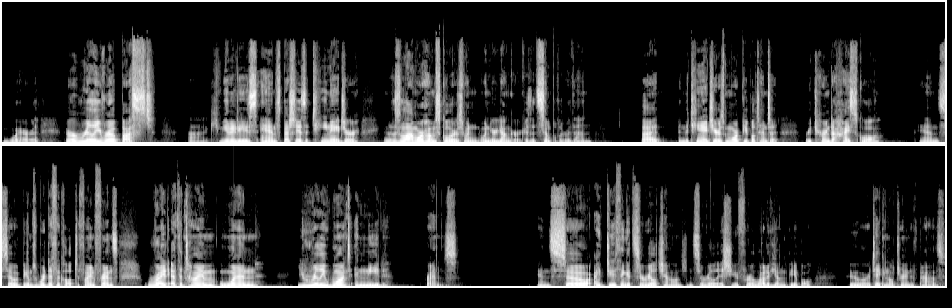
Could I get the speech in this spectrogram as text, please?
where there are really robust uh, communities. And especially as a teenager, there's a lot more homeschoolers when, when you're younger because it's simpler then. But in the teenage years, more people tend to return to high school and so it becomes more difficult to find friends right at the time when you really want and need friends. And so I do think it's a real challenge and it's a real issue for a lot of young people who are taking alternative paths.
